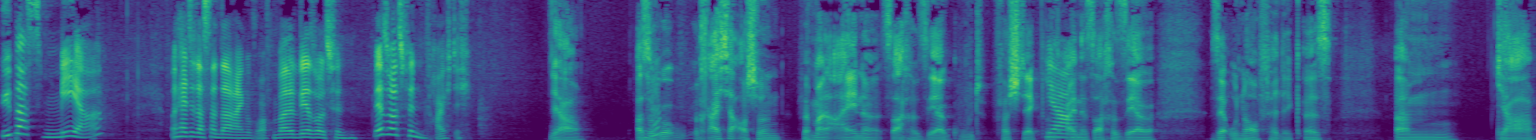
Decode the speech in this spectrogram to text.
übers Meer und hätte das dann da reingeworfen. Weil wer soll's finden? Wer soll's finden, frage ich dich. Ja. Also reicht ja auch schon, wenn man eine Sache sehr gut versteckt und Ja. eine Sache sehr, sehr unauffällig ist. Ähm, ja.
